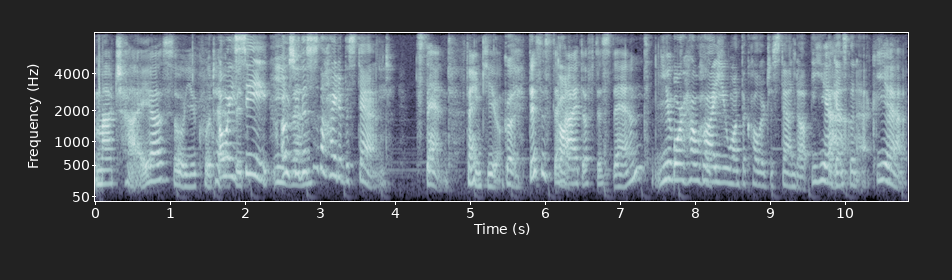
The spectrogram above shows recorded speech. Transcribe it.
much higher, so you could have Oh, I see. Oh, so this is the height of the stand, stand. Thank you. Good. This is the Got it. height of the stand. You or how could- high you want the collar to stand up yeah, against the neck. Yeah.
